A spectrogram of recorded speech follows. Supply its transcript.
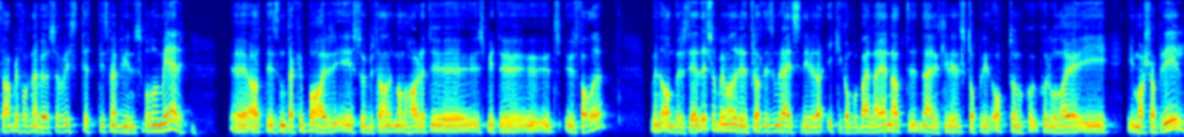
Da blir folk nervøse. Hvis dette liksom er begynnelsen på noe mer, at liksom, det er ikke bare i Storbritannia man har dette eh, smitteutfallet. Men andre steder så blir man redd for at liksom, reiselivet da ikke kommer på beina igjen. At næringslivet stopper litt opp, som korona i, i mars-april.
